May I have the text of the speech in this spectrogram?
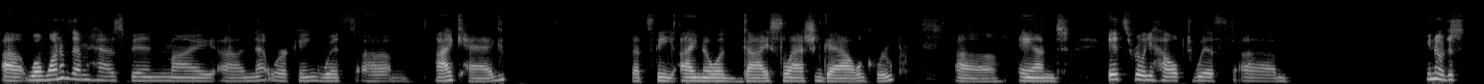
Uh, well, one of them has been my uh, networking with um, ICAG. That's the I Know a Guy slash Gal group. Uh, and it's really helped with um, you know, just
